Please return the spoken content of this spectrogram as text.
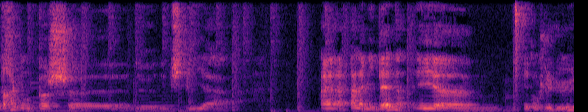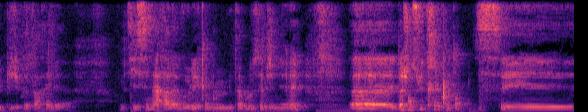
Dragon de Poche de, de Chibi à, à, l'ami Ben, et, et, donc je l'ai lu, et puis j'ai préparé un petit scénar à la volée, comme le, tableau s'est généré. Euh, et ben j'en suis très content. C'est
